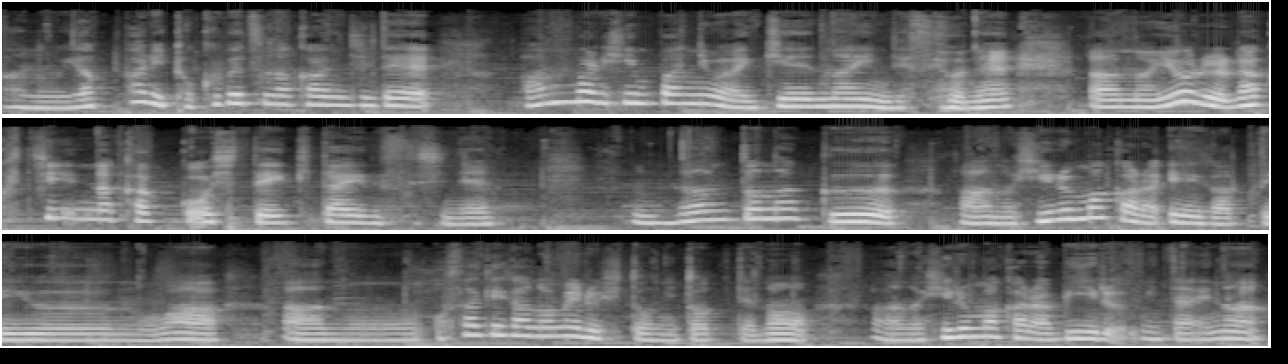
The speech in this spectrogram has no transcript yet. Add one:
あのやっぱり特別な感じであんまり頻繁には行けないんですよね。あの夜楽ちんな格好していきたいですしね。なんとなくあの昼間から映画っていうのはあのお酒が飲める人にとってのあの昼間からビールみたいな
